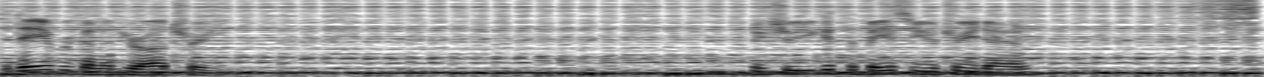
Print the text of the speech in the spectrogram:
Today we're going to draw a tree. Make sure you get the base of your tree down. Just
